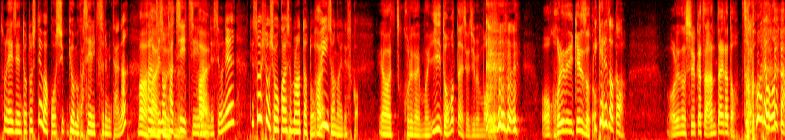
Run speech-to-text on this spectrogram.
そのエージェントとしてはこうし業務が成立するみたいなまあ感じの立ち位置なんですよね。でそういう人を紹介してもらったと、はい。い、いじゃないですか。いやこれが、まあ、いいと思ったんですよ自分も。おこれでいけるぞと。いけるぞと。俺の就活安泰だと。そこまで思った。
